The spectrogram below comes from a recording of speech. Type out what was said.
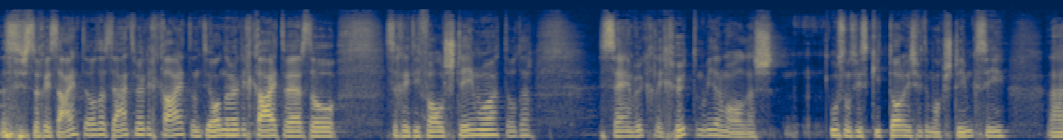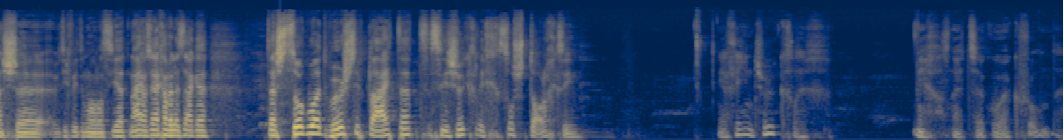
Das ist so ein das eine, oder? Die eine Möglichkeit. Und die andere Möglichkeit wäre so, so ein die falsche Demut, oder? Sam, wirklich, heute wieder mal, das ist, ausnahmsweise Gitarre ist wieder mal gestimmt gewesen. Da hast äh, dich wieder mal rasiert. Nein, also ich wollte sagen, du hast so gut Worship geleitet, es war wirklich so stark. Gewesen. Ja, findest du wirklich? Ich habe es nicht so gut gefunden.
